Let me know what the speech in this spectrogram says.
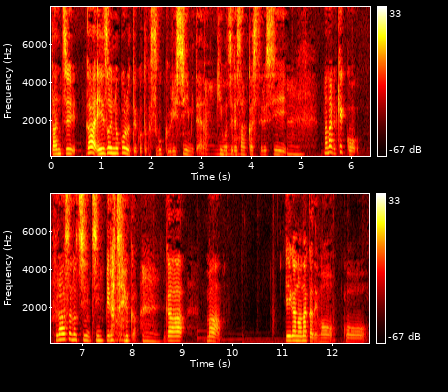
団地が映像に残るっていうことがすごく嬉しいみたいな気持ちで参加してるし、うん。まあなんか結構フランスのチンチンピラというか、うん。が、まあ、映画の中でも、こ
